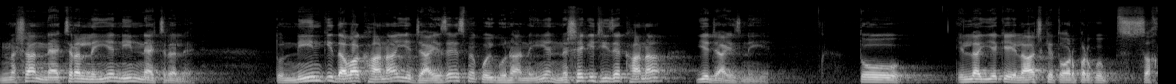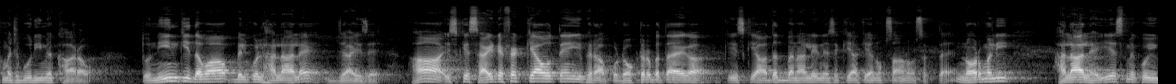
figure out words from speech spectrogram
نشہ نیچرل نہیں ہے نیند نیچرل ہے تو نیند کی دوا کھانا یہ جائز ہے اس میں کوئی گناہ نہیں ہے نشے کی چیزیں کھانا یہ جائز نہیں ہے تو اللہ یہ کہ علاج کے طور پر کوئی سخت مجبوری میں کھا رہا ہو تو نیند کی دوا بالکل حلال ہے جائز ہے ہاں اس کے سائڈ افیکٹ کیا ہوتے ہیں یہ پھر آپ کو ڈاکٹر بتائے گا کہ اس کی عادت بنا لینے سے کیا کیا نقصان ہو سکتا ہے نارملی حلال ہے یہ اس میں کوئی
